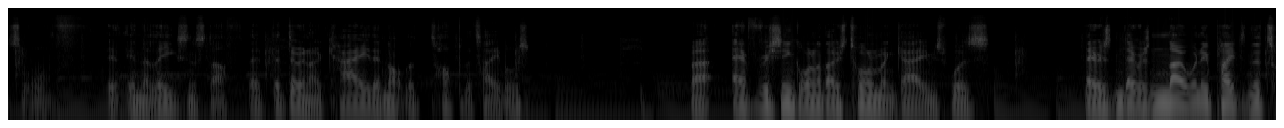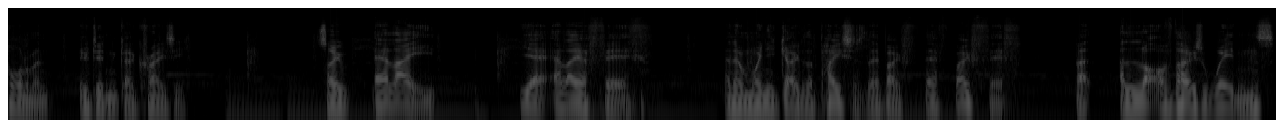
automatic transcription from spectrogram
sort of in the leagues and stuff. They're, they're doing okay. They're not the top of the tables but every single one of those tournament games was there is there was no one who played in the tournament who didn't go crazy. So LA, yeah, LA are fifth, and then when you go to the Pacers, they're both they're both fifth. But a lot of those wins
